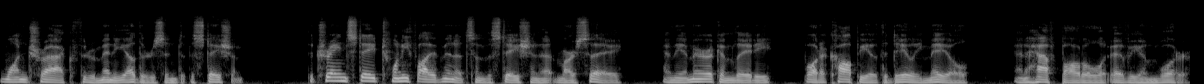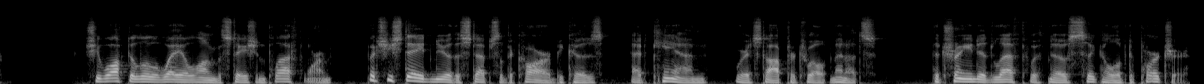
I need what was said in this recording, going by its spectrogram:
one track through many others into the station. The train stayed twenty five minutes in the station at Marseilles, and the American lady bought a copy of the Daily Mail and a half bottle of Evian water. She walked a little way along the station platform, but she stayed near the steps of the car because at Cannes, where it stopped for twelve minutes, the train had left with no signal of departure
